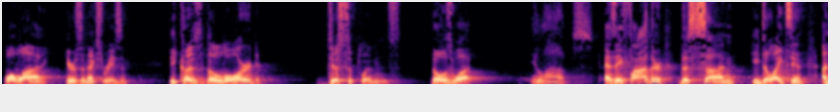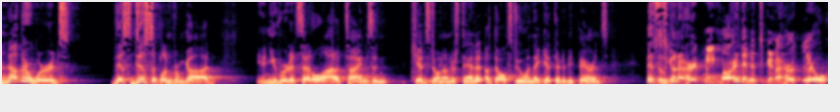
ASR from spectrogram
Well, why? Here's the next reason. Because the Lord disciplines those what? He loves. As a father, the son, he delights in. In other words, this discipline from God, and you've heard it said a lot of times, and kids don't understand it, adults do when they get there to be parents. This is gonna hurt me more than it's gonna hurt you.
